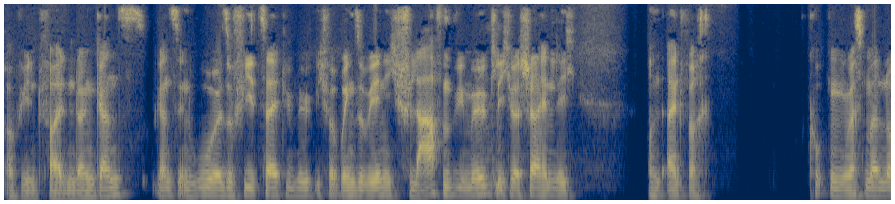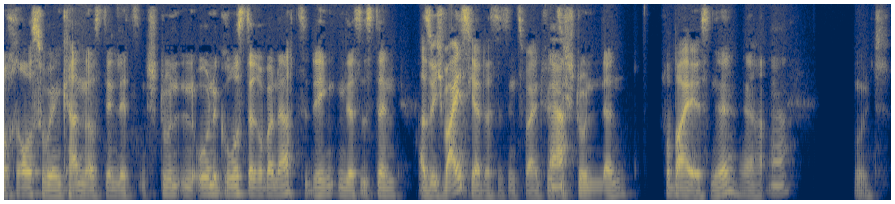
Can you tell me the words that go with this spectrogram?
Auf jeden Fall. Und dann ganz, ganz in Ruhe so viel Zeit wie möglich verbringen, so wenig schlafen wie möglich mhm. wahrscheinlich. Und einfach gucken, was man noch rausholen kann aus den letzten Stunden, ohne groß darüber nachzudenken, dass es dann, also ich weiß ja, dass es in 42 ja. Stunden dann vorbei ist, ne? Ja. ja. Gut.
